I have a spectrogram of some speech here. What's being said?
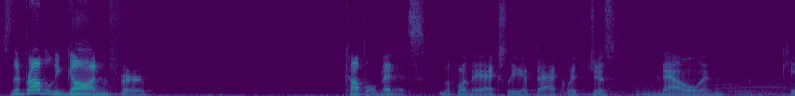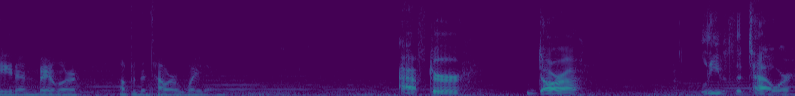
So they're probably gone for a couple minutes before they actually get back with just Nell and Keen and Baylor up in the tower waiting. After Dara leaves the tower,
